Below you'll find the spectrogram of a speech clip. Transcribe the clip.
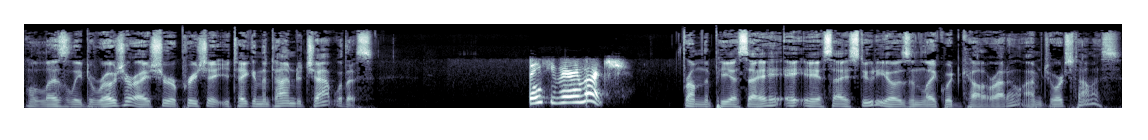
Well, Leslie DeRozier, I sure appreciate you taking the time to chat with us. Thank you very much. From the PSIA AASI studios in Lakewood, Colorado, I'm George Thomas.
